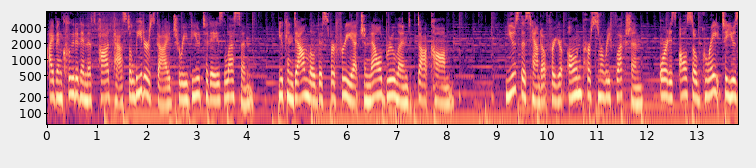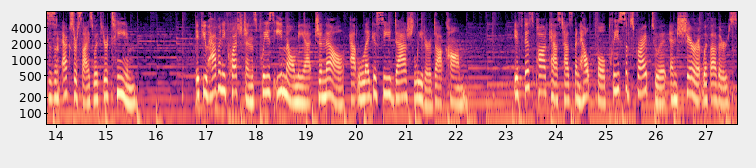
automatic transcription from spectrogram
I've included in this podcast a leader's guide to review today's lesson. You can download this for free at janellebruland.com. Use this handout for your own personal reflection, or it is also great to use as an exercise with your team. If you have any questions, please email me at janelle at legacy-leader.com. If this podcast has been helpful, please subscribe to it and share it with others.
